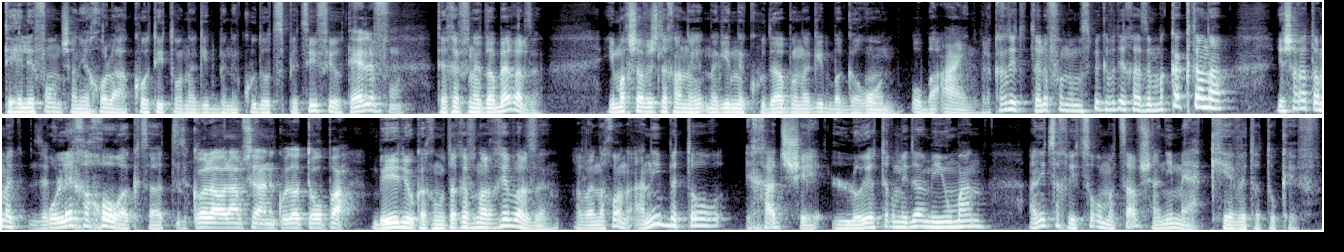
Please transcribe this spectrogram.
טלפון שאני יכול להכות איתו נגיד בנקודות ספציפיות. טלפון. תכף נדבר על זה. אם עכשיו יש לך נגיד נקודה, בוא נגיד בגרון או בעין, ולקחתי את הטלפון ומספיק הבאתי לך איזה מכה קטנה, ישר אתה זה... הולך אחורה קצת. זה כל העולם של הנקודות תורפה. בדיוק, אנחנו תכף נרחיב על זה. אבל נכון, אני בתור אחד שלא יותר מדי מיומן, אני צריך ליצור מצב שאני מעכב את התוקף.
